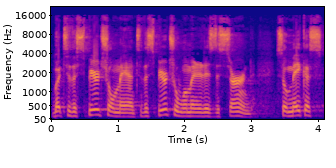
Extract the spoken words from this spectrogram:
but to the spiritual man, to the spiritual woman, it is discerned. So make us,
